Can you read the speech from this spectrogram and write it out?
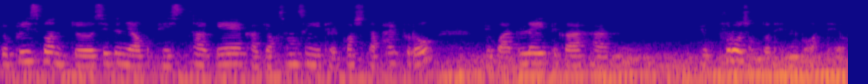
그리고 브리스번도 시드니하고 비슷하게 가격 상승이 될 것이다 8% 그리고 아들레이드가 한 6% 정도 되는 것 같아요.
